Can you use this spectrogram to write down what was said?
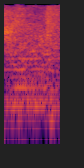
Thank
